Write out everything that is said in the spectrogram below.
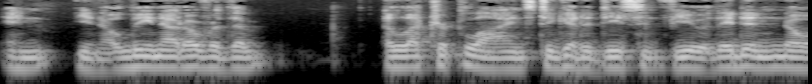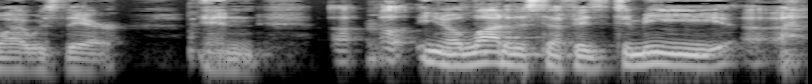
and you know lean out over the electric lines to get a decent view. They didn't know I was there. And, uh, uh, you know, a lot of this stuff is to me, uh,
